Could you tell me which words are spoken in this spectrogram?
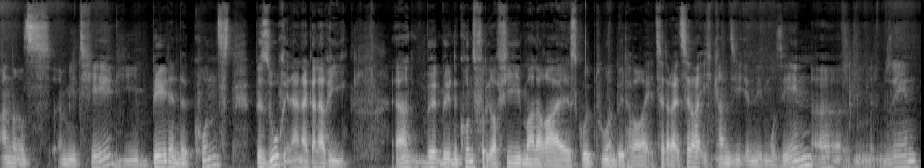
Äh, anderes Metier, die bildende Kunst. Besuch in einer Galerie. Ja, bildende Kunst, Fotografie, Malerei, Skulpturen, Bildhauerei etc. etc. Ich kann sie in den Museen äh, sehen,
